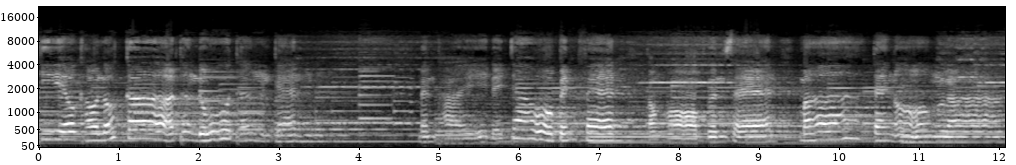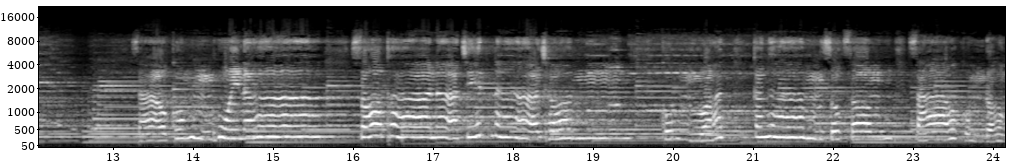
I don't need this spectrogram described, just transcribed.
เกี่ยวเขาลกกาทั้งดูทั้งแก่นแม่นไผได้เจ้าเป็นแฟน ต้องหอบเงินแสน มาแต่งน้องลา สาวคุ้มห่วยนาโสภาหน้าชิดหน้าชมคุ้มวัดก็งามสุขสม สาวคุ้มโรง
